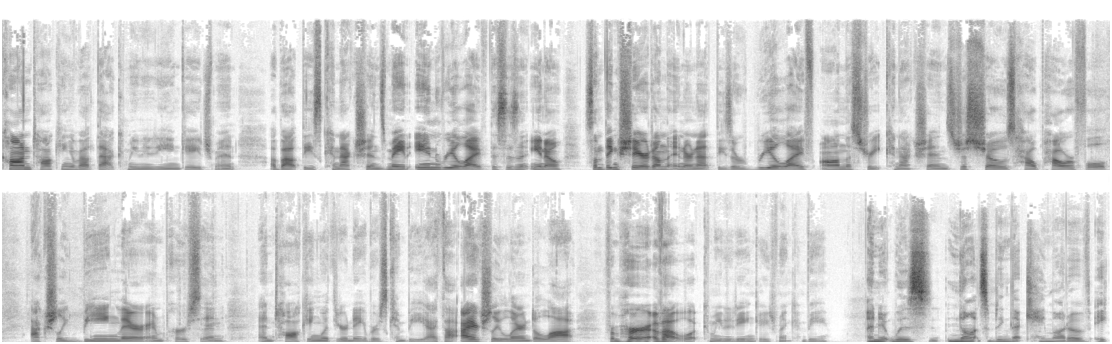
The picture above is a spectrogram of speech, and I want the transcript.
Con talking about that community engagement, about these connections made in real life. This isn't, you know, something shared on the internet. These are real life, on the street connections, just shows how powerful actually being there in person and talking with your neighbors can be. I thought I actually learned a lot from her about what community engagement can be. And it was not something that came out of a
